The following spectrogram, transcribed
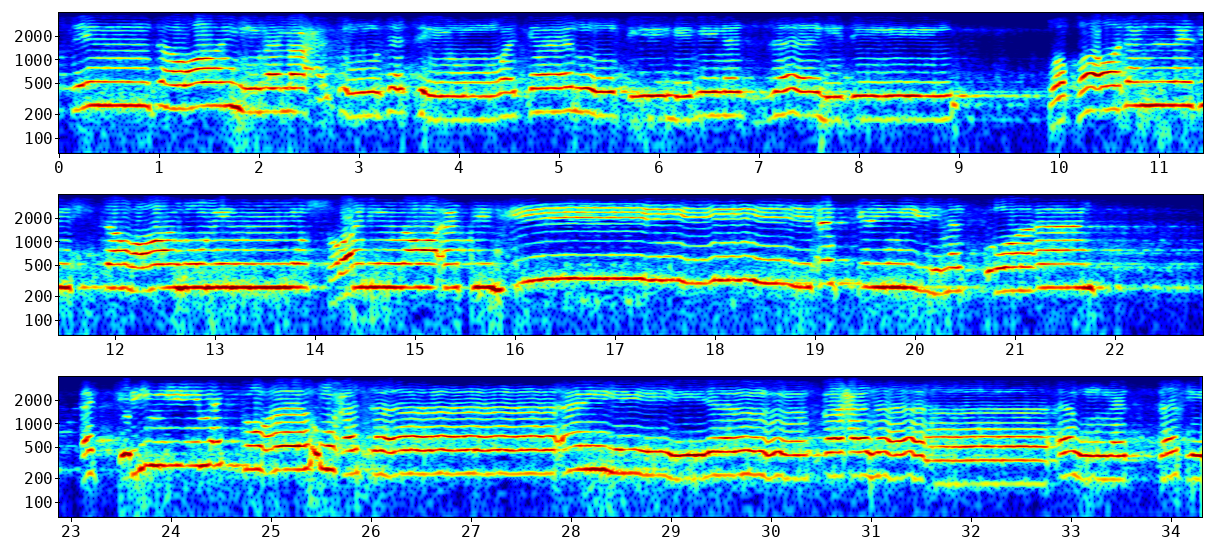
دراهم معدودة وكانوا فيه من الزاهدين. وقال الذي اشتراه من مصر لامرأته أكرمي مثواه أكرمي مثواه عسى أن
